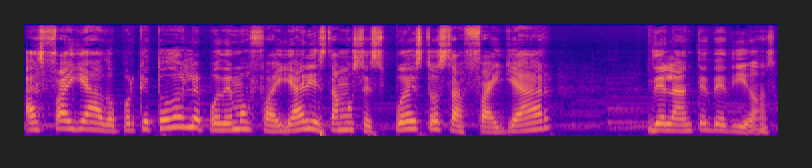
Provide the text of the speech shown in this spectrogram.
has fallado, porque todos le podemos fallar y estamos expuestos a fallar delante de Dios.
